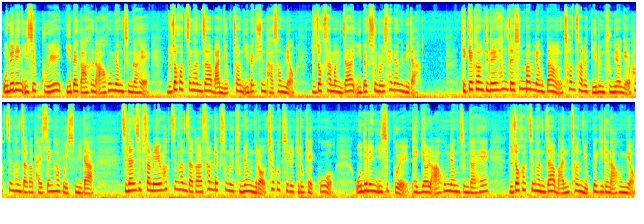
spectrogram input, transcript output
오늘인 29일 299명 증가해 누적 확진 환자 16,255명, 누적 사망자 223명입니다. 디케 카운티는 현재 10만 명당 1,472명의 확진 환자가 발생하고 있습니다. 지난 13일 확진 환자가 322명 늘어 최고치를 기록했고 오늘은 29일 119명 증가해 누적 확진 환자 11,679명,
